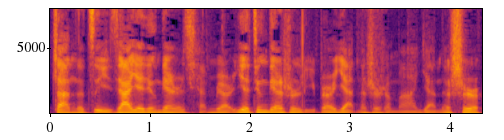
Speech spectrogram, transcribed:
站在自己家液晶电视前边，液晶电视里边演的是什么啊？演的是《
